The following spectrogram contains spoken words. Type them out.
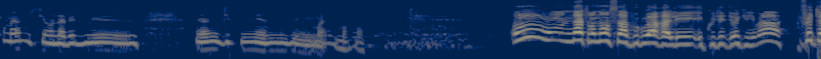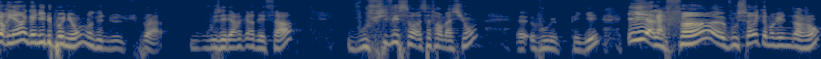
quand même, si on avait mieux... ouais. On a tendance à vouloir aller écouter des gens qui disent voilà, vous faites rien, gagnez du pognon. Donc, euh, voilà, vous allez regarder ça, vous suivez sa, sa formation, euh, vous le payez, et à la fin, euh, vous saurez comment gagner de l'argent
